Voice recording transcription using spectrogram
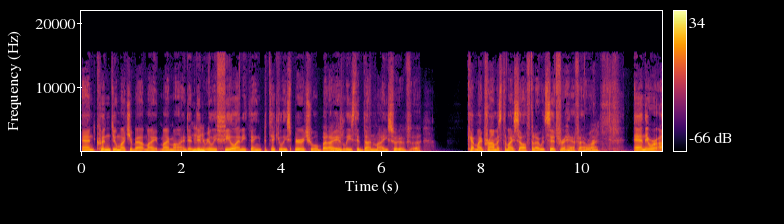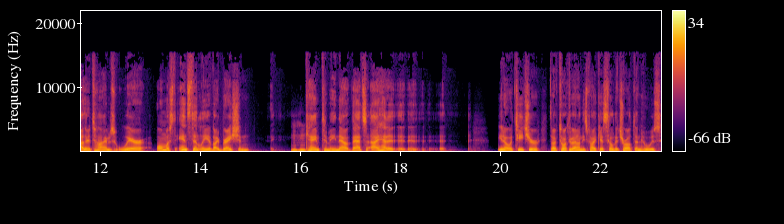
and couldn't do much about my, my mind and didn't really feel anything particularly spiritual, but I at least had done my sort of uh, kept my promise to myself that I would sit for a half hour. Right. And there were other times where almost instantly a vibration mm-hmm. came to me. Now that's I had a, you know a teacher that I've talked about on these podcasts, Hilda Charlton, who was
